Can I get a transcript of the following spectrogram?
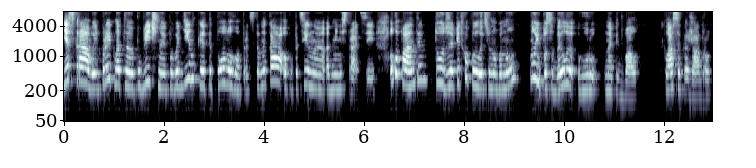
Яскравий приклад е, публічної поведінки типового представника окупаційної адміністрації. Окупанти тут же підхопили цю новину, ну і посадили гуру на підвал. Класика жанру.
